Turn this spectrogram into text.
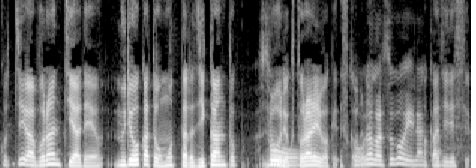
こっちはボランティアで無料かと思ったら時間と労力取られるわけですから、ね、そうだからすごいなんか赤字ですよ。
